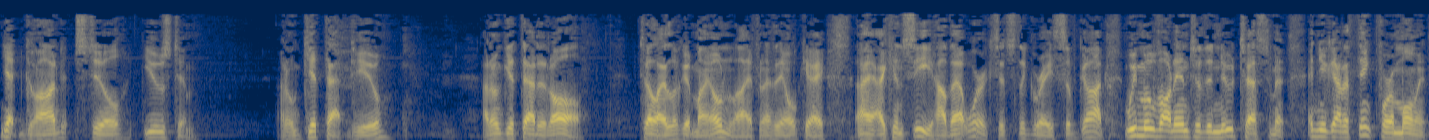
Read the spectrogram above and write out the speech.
Yet God still used him. I don't get that, do you? I don't get that at all till I look at my own life and I think, okay, I, I, can see how that works. It's the grace of God. We move on into the New Testament and you gotta think for a moment.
